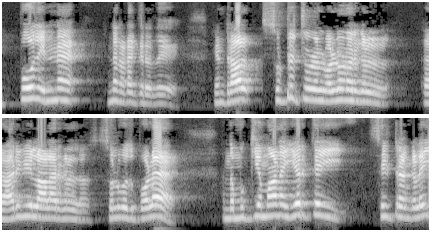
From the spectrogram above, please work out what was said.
இப்போது என்ன என்ன நடக்கிறது என்றால் சுற்றுச்சூழல் வல்லுநர்கள் அறிவியலாளர்கள் சொல்வது போல அந்த முக்கியமான இயற்கை சீற்றங்களை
